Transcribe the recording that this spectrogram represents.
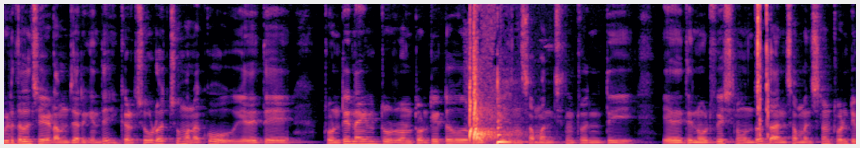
విడుదల చేయడం జరిగింది. ఇక్కడ చూడొచ్చు మనకు ఏదైతే twenty nine two thousand twenty two notification సంబంధించినటువంటి ఏదైతే నోటిఫికేషన్ ఉందో దానికి సంబంధించినటువంటి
